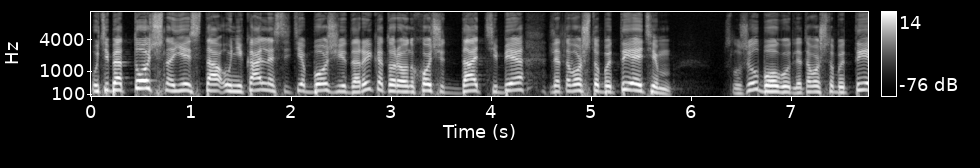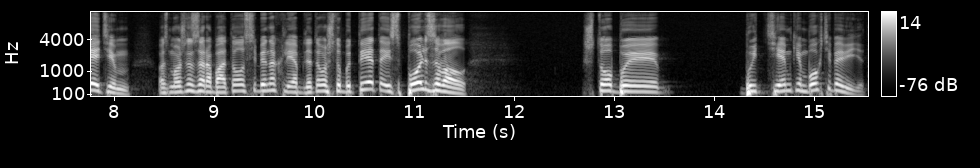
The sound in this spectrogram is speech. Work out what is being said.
У тебя точно есть та уникальность и те Божьи дары, которые Он хочет дать тебе для того, чтобы ты этим служил Богу, для того, чтобы ты этим, возможно, зарабатывал себе на хлеб, для того, чтобы ты это использовал, чтобы быть тем, кем Бог тебя видит.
